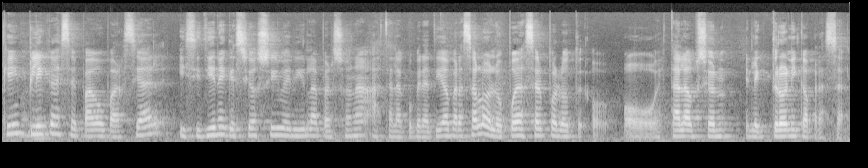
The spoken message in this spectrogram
¿Qué implica ese pago parcial? Y si tiene que sí o sí venir la persona hasta la cooperativa para hacerlo, ¿o lo puede hacer por otro, o, está la opción electrónica para hacerlo?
